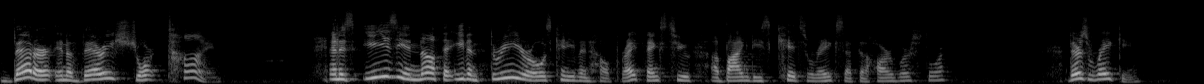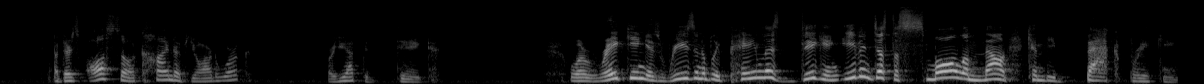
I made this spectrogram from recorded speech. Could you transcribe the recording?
better in a very short time. And it's easy enough that even three year olds can even help, right? Thanks to uh, buying these kids' rakes at the hardware store. There's raking, but there's also a kind of yard work where you have to dig. Where raking is reasonably painless, digging, even just a small amount, can be backbreaking.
